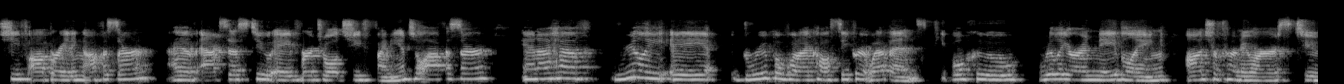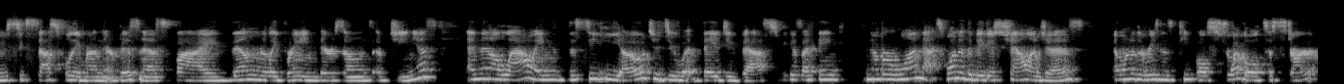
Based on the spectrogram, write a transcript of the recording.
chief operating officer. I have access to a virtual chief financial officer. And I have really a group of what I call secret weapons people who really are enabling entrepreneurs to successfully run their business by them really bringing their zones of genius and then allowing the CEO to do what they do best. Because I think, number one, that's one of the biggest challenges. And one of the reasons people struggle to start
